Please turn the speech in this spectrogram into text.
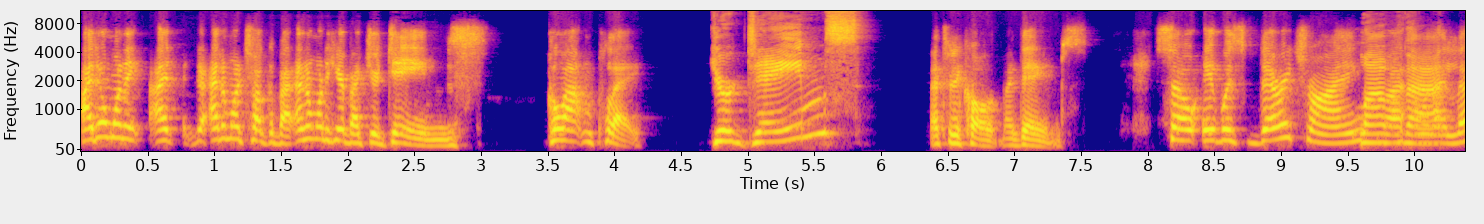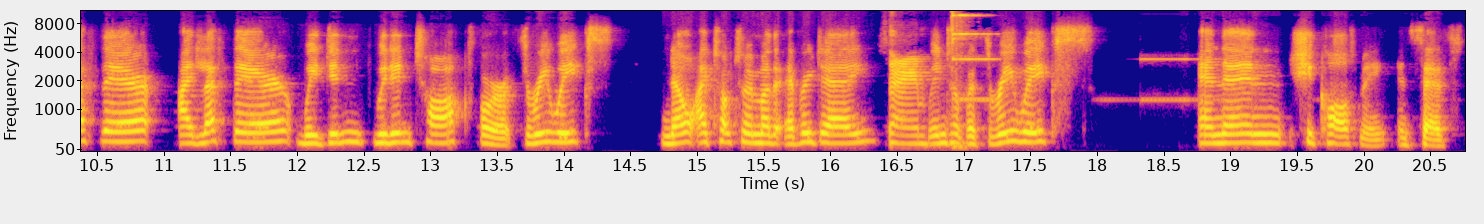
I don't want to. I I don't want to talk about. I don't want to hear about your dames. Go out and play." Your dames? That's what we call it, my dames. So it was very trying. Love but that. I left there, I left there. We didn't we didn't talk for three weeks. No, I talked to my mother every day. Same. We didn't talk for three weeks. And then she calls me and says,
